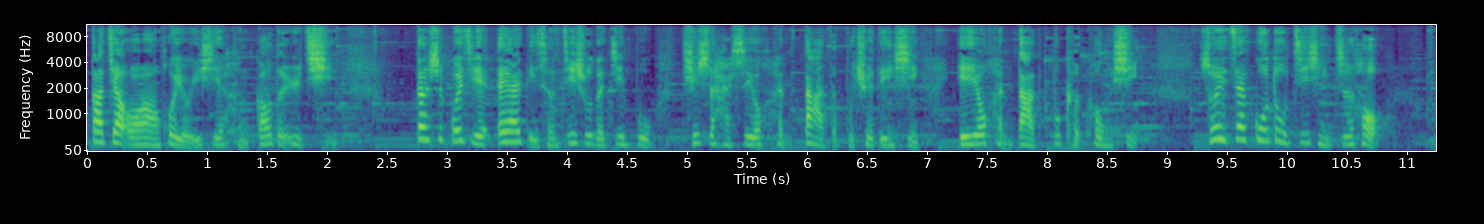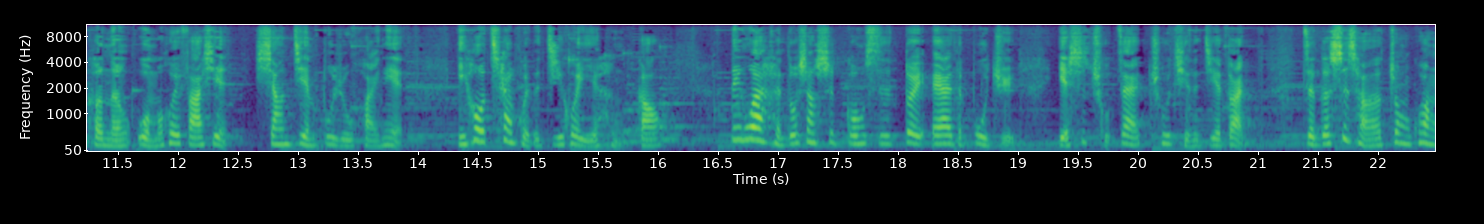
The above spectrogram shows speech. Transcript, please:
大家往往会有一些很高的预期。但是归结 AI 底层技术的进步，其实还是有很大的不确定性，也有很大的不可控性。所以在过度畸形之后，可能我们会发现相见不如怀念，以后忏悔的机会也很高。另外，很多上市公司对 AI 的布局也是处在初期的阶段，整个市场的状况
